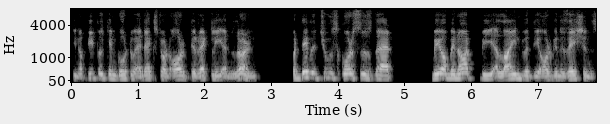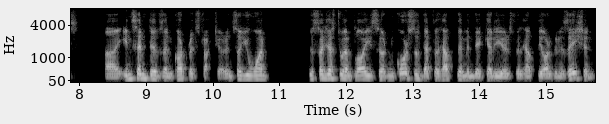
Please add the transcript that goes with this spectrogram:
you know, people can go to edX.org directly and learn, but they will choose courses that may or may not be aligned with the organization's uh, incentives and corporate structure. And so you want to suggest to employees certain courses that will help them in their careers, will help the organization.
